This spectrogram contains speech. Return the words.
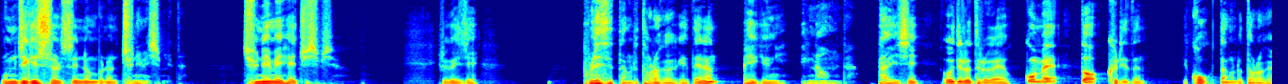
움직이실 수 있는 분은 주님이십니다. 주님이 해 주십시오. 그리고 이제 블레셋 땅으로 돌아가게 되는 배경이 나옵니다. 다윗이 어디로 들어가요? 꿈에 또 그리던 고국 땅으로 돌아갈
